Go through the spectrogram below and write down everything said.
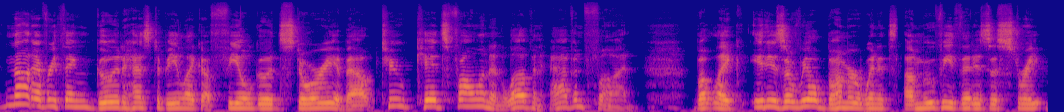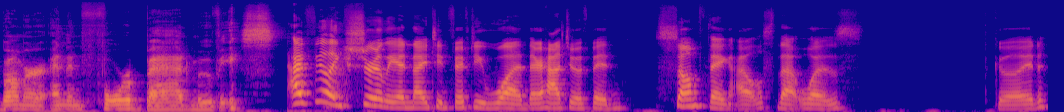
Not everything good has to be like a feel good story about two kids falling in love and having fun. But like, it is a real bummer when it's a movie that is a straight bummer and then four bad movies. I feel like surely in 1951 there had to have been something else that was good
